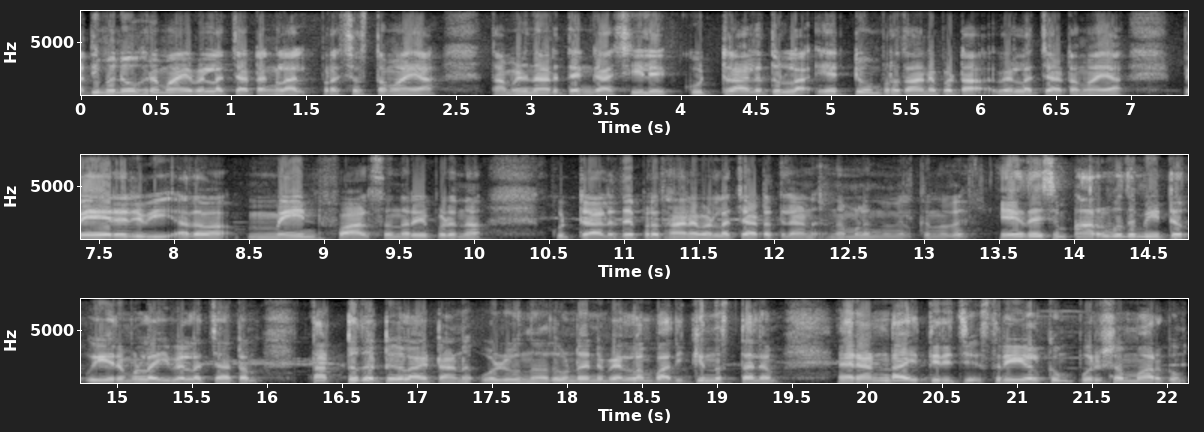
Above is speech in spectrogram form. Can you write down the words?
അതിമനോഹരമായ വെള്ളച്ചാട്ടങ്ങളാൽ പ്രശസ്തമായ തമിഴ്നാട് തെങ്കാശിയിലെ കുറ്റാലത്തുള്ള ഏറ്റവും പ്രധാനപ്പെട്ട വെള്ളച്ചാട്ടമായ പേരരുവി അഥവാ മെയിൻ ഫാൾസ് എന്നറിയപ്പെടുന്ന കുറ്റാലത്തെ പ്രധാന വെള്ളച്ചാട്ടത്തിലാണ് നമ്മൾ ഇന്ന് നിൽക്കുന്നത്. ഏകദേശം അറുപത് മീറ്റർ ഉയരമുള്ള ഈ വെള്ളച്ചാട്ടം തട്ടുതട്ടുകളായിട്ടാണ് ഒഴുകുന്നത്. അതുകൊണ്ട് തന്നെ വെള്ളം പതിക്കുന്ന സ്ഥലം രണ്ടായി തിരിച്ച് സ്ത്രീകൾക്കും പുരുഷന്മാർക്കും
